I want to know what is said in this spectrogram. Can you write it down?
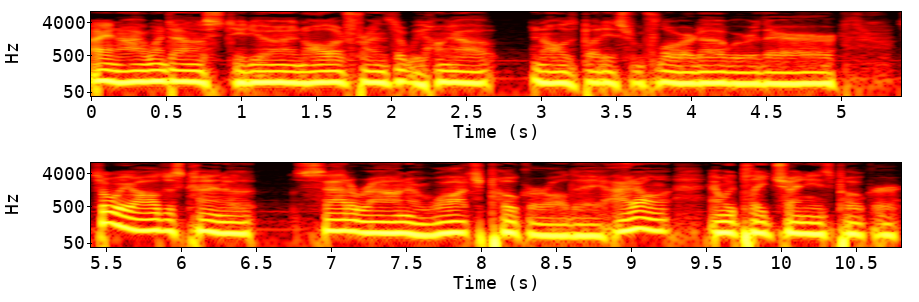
I and I went down to the studio and all our friends that we hung out and all his buddies from Florida. We were there. So we all just kind of sat around and watched poker all day. I don't, and we played Chinese poker.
